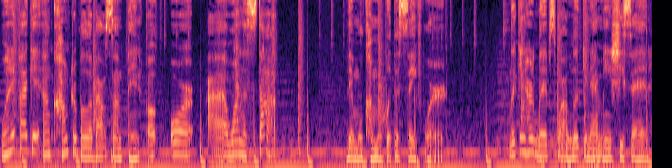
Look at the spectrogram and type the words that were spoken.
what if I get uncomfortable about something or, or I want to stop? Then we'll come up with a safe word. Licking her lips while looking at me, she said,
